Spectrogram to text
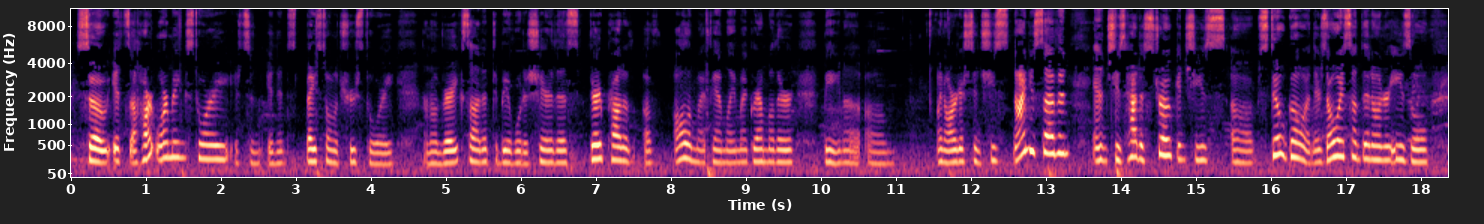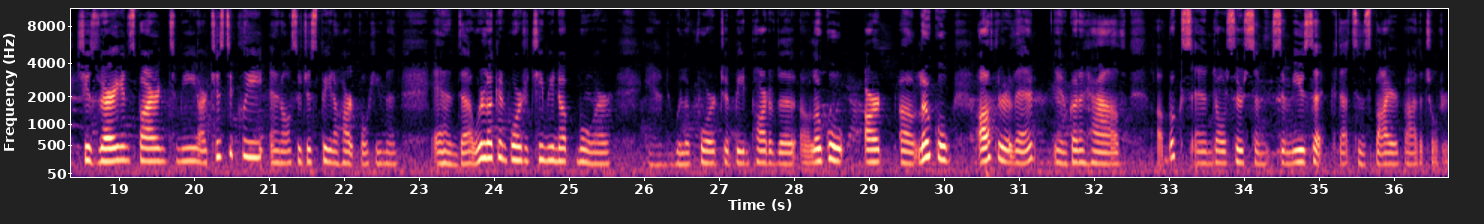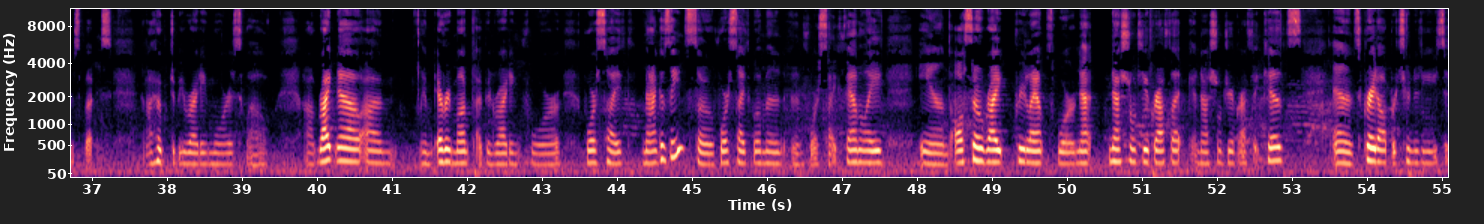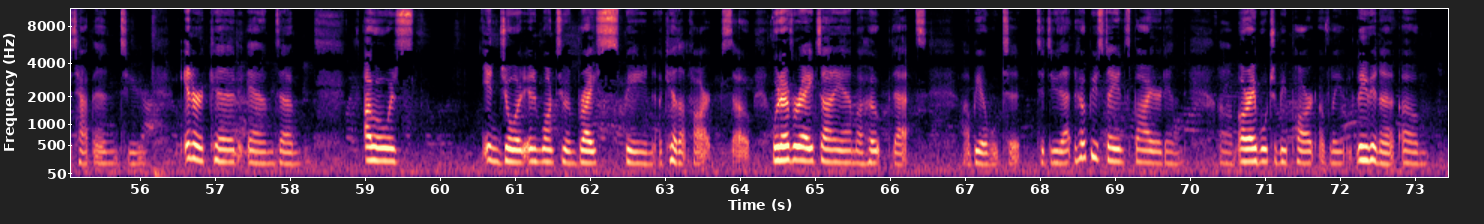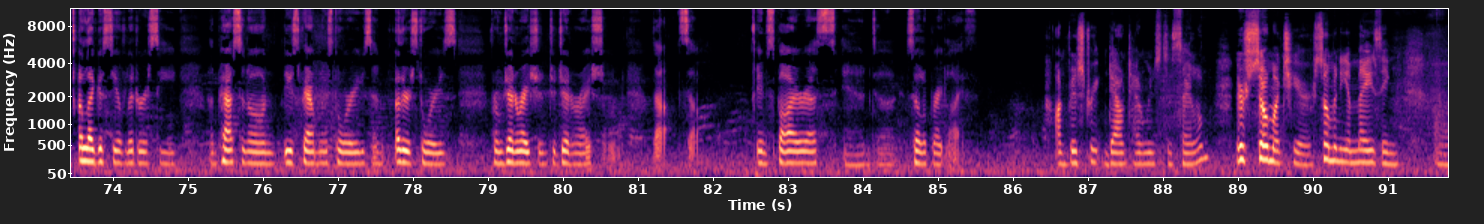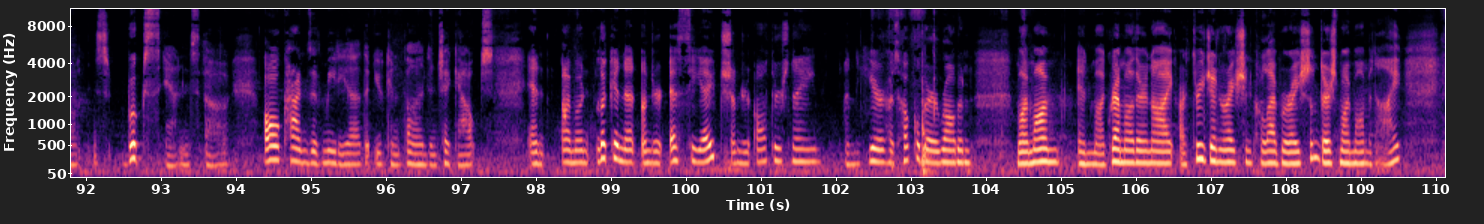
So it's a heartwarming story. It's an, and it's based on a true story. And I'm very excited to be able to share this. Very proud of, of all of my family. My grandmother being a um, an artist and she's 97 and she's had a stroke and she's uh, still going. There's always something on her easel. She's very inspiring to me artistically and also just being a heartful human. And uh, we're looking forward to teaming up more and we look forward to being part of the uh, local art, uh, local author event. And we're going to have uh, books and also some, some music that's inspired by the children's books. And I hope to be writing more as well. Uh, right now, um, every month I've been writing for Forsyth magazines, so Forsyth Women and Forsyth Family, and also write freelance for Nat National Geographic and National Geographic Kids, and it's a great opportunity to tap into inner kid, and um, I've always enjoyed and want to embrace being a kid at heart, so whatever age I am, I hope that I'll be able to, to do that, and hope you stay inspired and um, are able to be part of leaving a, um, a legacy of literacy and passing on these family stories and other stories from generation to generation that uh, inspire us and uh, celebrate life. On Fifth Street in downtown Winston-Salem. There's so much here, so many amazing uh, books and uh, all kinds of media that you can find and check out. And I'm looking at under SCH, under author's name, and here has Huckleberry Robin. My mom and my grandmother and I, are three-generation collaboration. There's my mom and I.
